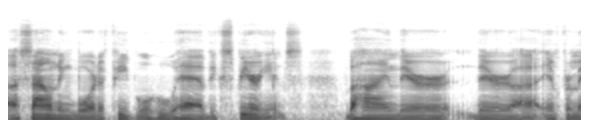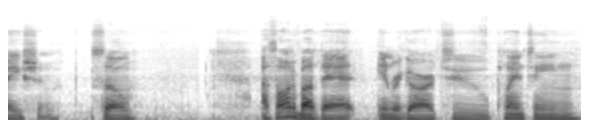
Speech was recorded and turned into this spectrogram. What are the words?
a sounding board of people who have experience behind their their uh, information. So I thought about that in regard to planting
